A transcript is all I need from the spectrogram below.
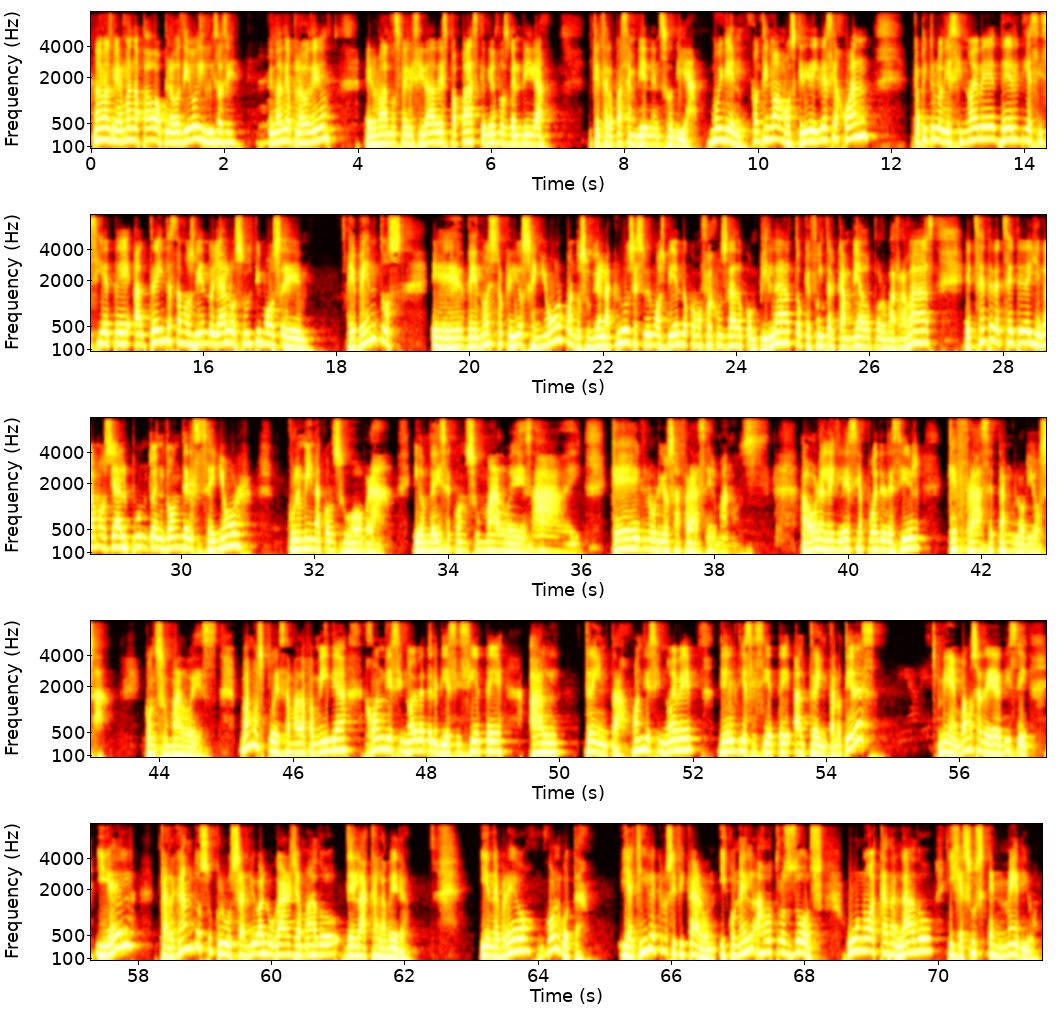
Nada más mi hermana Pau aplaudió y lo hizo así. Y nadie aplaudió. Hermanos, felicidades, papás, que Dios los bendiga que se la pasen bien en su día. Muy bien, continuamos, querida iglesia. Juan, capítulo 19, del 17 al 30, estamos viendo ya los últimos eh, eventos eh, de nuestro querido Señor cuando subió a la cruz. Estuvimos viendo cómo fue juzgado con Pilato, que fue intercambiado por Barrabás, etcétera, etcétera. Y llegamos ya al punto en donde el Señor culmina con su obra y donde dice consumado es. ¡Ay! ¡Qué gloriosa frase, hermanos! Ahora la iglesia puede decir, ¡qué frase tan gloriosa! Consumado es. Vamos pues, amada familia, Juan 19 del 17 al 30. Juan 19 del 17 al 30. ¿Lo tienes? Bien, vamos a leer. Dice, y él, cargando su cruz, salió al lugar llamado de la calavera y en hebreo Gólgota. Y allí le crucificaron y con él a otros dos, uno a cada lado y Jesús en medio.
